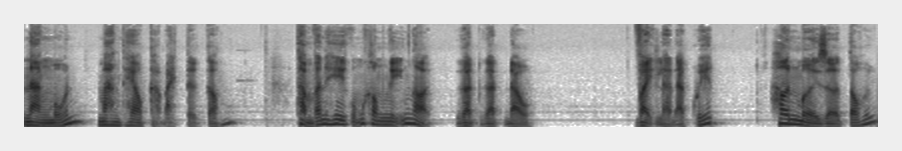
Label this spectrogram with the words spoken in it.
Nàng muốn mang theo cả Bạch Tử Cống. Thẩm Vân Hy cũng không nghĩ ngợi, Gật gật đầu. Vậy là đã quyết. Hơn 10 giờ tối,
